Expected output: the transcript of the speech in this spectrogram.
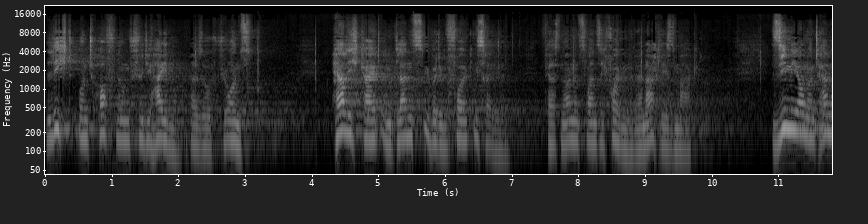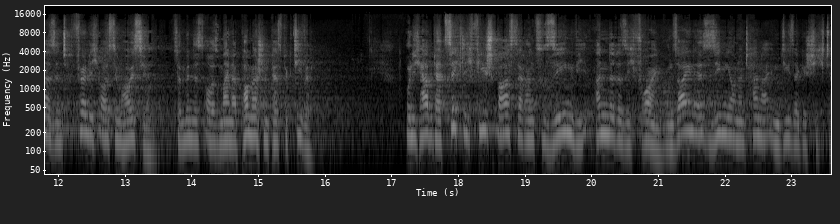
Licht und Hoffnung für die Heiden, also für uns. Herrlichkeit und Glanz über dem Volk Israel. Vers 29 folgende, wer nachlesen mag. Simeon und Hannah sind völlig aus dem Häuschen, zumindest aus meiner pommerschen Perspektive. Und ich habe tatsächlich viel Spaß daran zu sehen, wie andere sich freuen. Und seien es Simeon und Hannah in dieser Geschichte.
